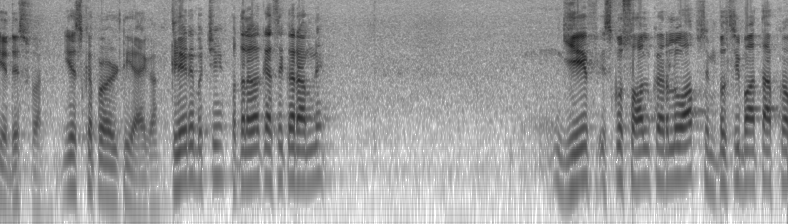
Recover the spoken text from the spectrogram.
ये दिस वन ये इसका प्रायोरिटी आएगा क्लियर है बच्चे पता लगा कैसे करा हमने ये इसको सॉल्व कर लो आप सिंपल सी बात आपका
